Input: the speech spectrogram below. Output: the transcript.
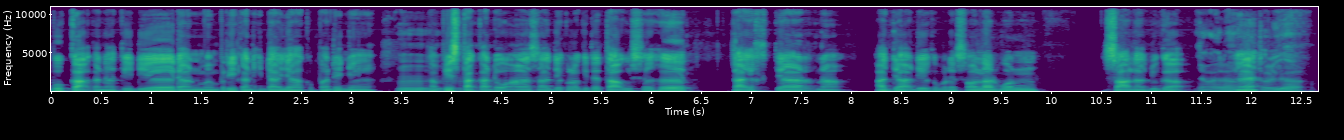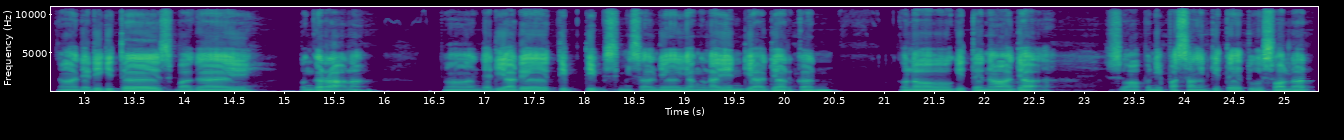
bukakan hati dia dan memberikan hidayah kepadanya. Hmm. Tapi setakat doa saja kalau kita tak usaha, tak ikhtiar nak ajak dia kepada solat pun salah juga. Ya lah, Eh? betul juga. Ha, jadi kita sebagai penggerak lah. Ha, jadi ada tip-tips misalnya yang lain diajarkan kalau kita nak ajak so apa ni pasangan kita tu solat,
